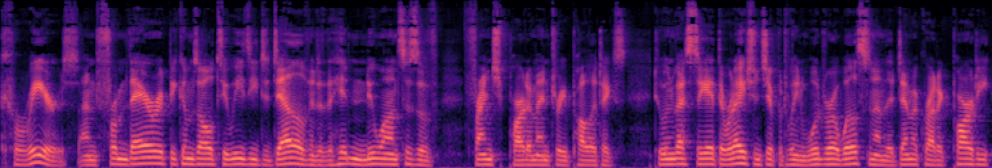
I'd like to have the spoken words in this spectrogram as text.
careers, and from there it becomes all too easy to delve into the hidden nuances of French parliamentary politics, to investigate the relationship between Woodrow Wilson and the Democratic Party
